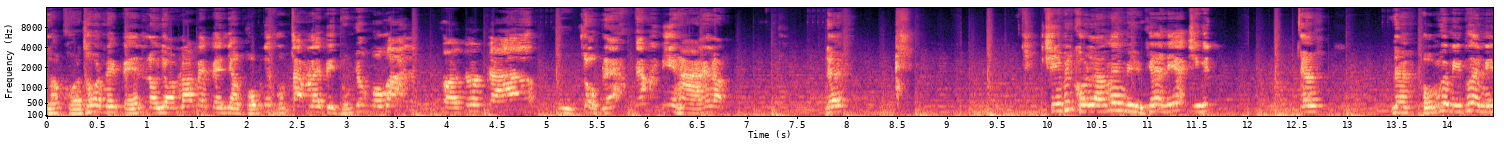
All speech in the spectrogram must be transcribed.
เราขอโทษไม่เป็น เรายอมรับไม่เป็นอย่างผมเนี่ยผมทำอะไรผิดผมยกมือไหว้ผมขอโทษครับจบแล้วแม่งไม่มีหายหรอกเนอะชีวิตคนเราแม่งมีอยู่แค่นี้ชีวิตนะนะผมก็มีเพื่อนมี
